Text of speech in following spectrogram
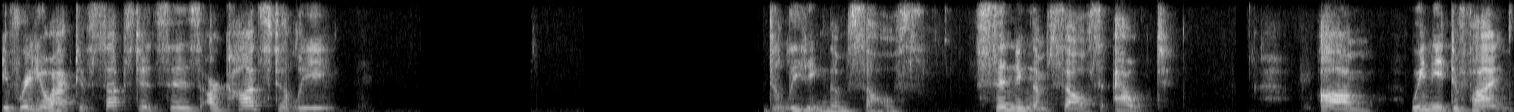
if radioactive substances are constantly deleting themselves, sending themselves out, um, we need to find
